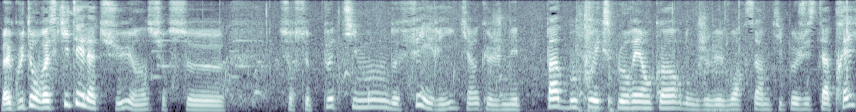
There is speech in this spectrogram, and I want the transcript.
Bah écoutez, on va se quitter là-dessus, hein, sur ce petit monde féerique hein, que je n'ai pas beaucoup exploré encore, donc je vais voir ça un petit peu juste après,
